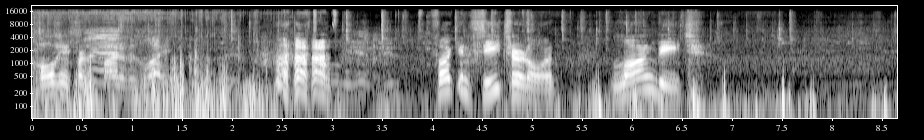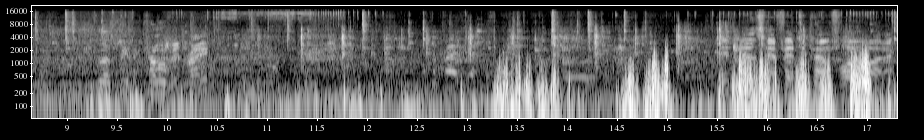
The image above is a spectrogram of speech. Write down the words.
Holding for the fight of his life. In, fucking sea turtle in Long Beach. Must be the COVID, right? It does have 50 pound flow on it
